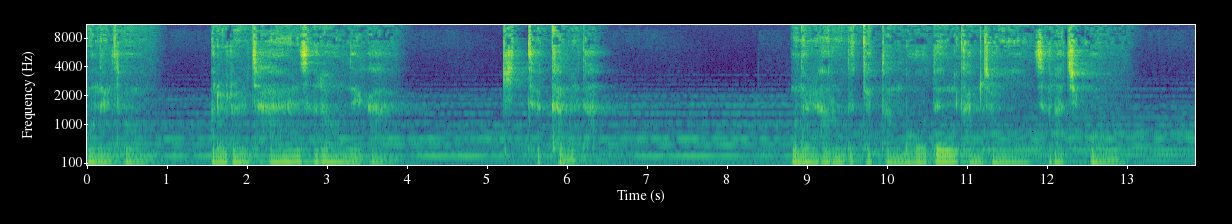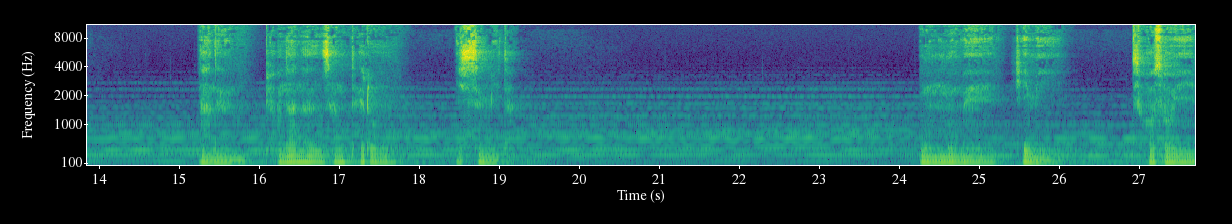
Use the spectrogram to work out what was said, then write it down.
오늘도 하루를 잘 살아온 내가 기특합니다. 오늘 하루 느꼈던 모든 감정이 사라지고 나는 편안한 상태로 있습니다. 온몸의 힘이 서서히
